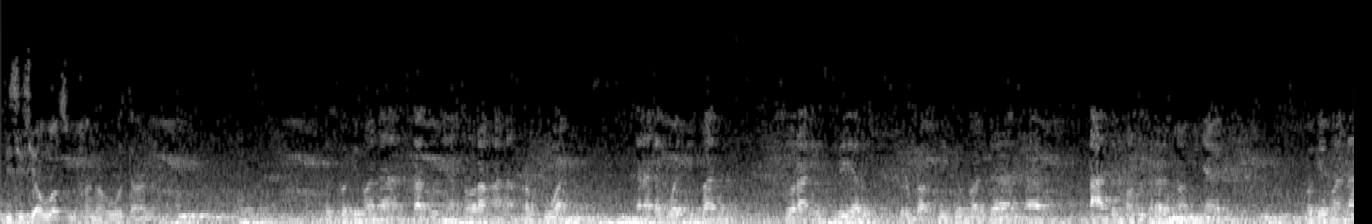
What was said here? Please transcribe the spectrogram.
di sisi Allah Subhanahu wa taala. Terus bagaimana statusnya seorang anak perempuan? Kan ada kewajiban seorang istri harus berbakti kepada uh, taat dan patuh terhadap suaminya. Bagaimana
